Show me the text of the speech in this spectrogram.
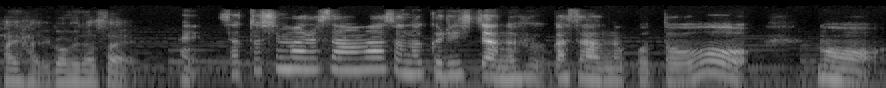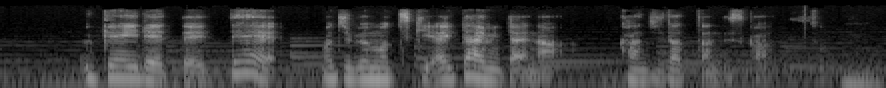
はいはいごめんなさい。はい、里島丸さんはそのクリスチャンの風花さんのことをもう受け入れていてもう自分も付き合いたいみたいな感じだったんですか？そううん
